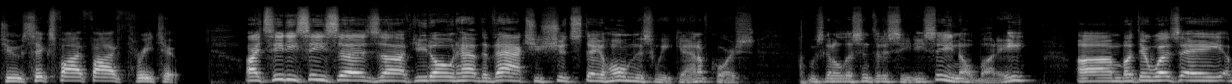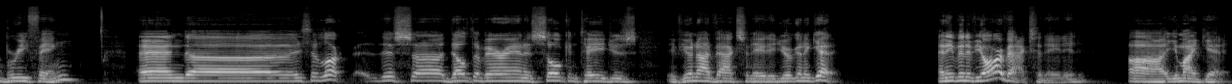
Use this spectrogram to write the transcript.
to 65532. All right, CDC says uh, if you don't have the vax, you should stay home this weekend. Of course, who's going to listen to the CDC? Nobody. Um, but there was a briefing, and uh, they said, look, this uh, Delta variant is so contagious. If you're not vaccinated, you're going to get it. And even if you are vaccinated, uh, you might get it.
